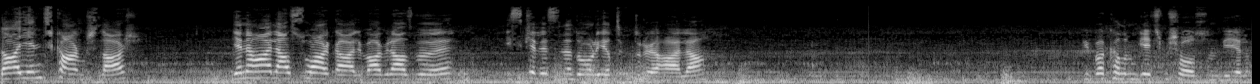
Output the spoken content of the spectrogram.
Daha yeni çıkarmışlar. Gene hala su var galiba. Biraz böyle iskelesine doğru yatık duruyor hala. Bir bakalım geçmiş olsun diyelim.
